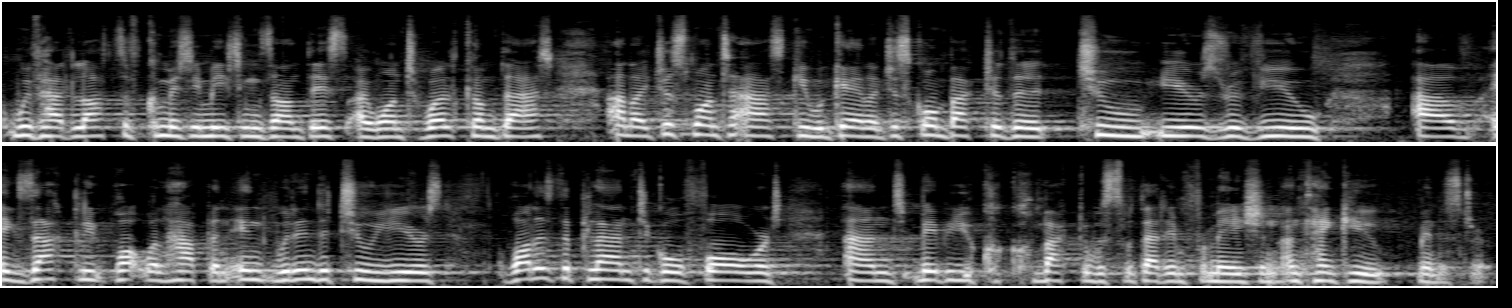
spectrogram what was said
We've had lots of committee meetings on this. I want to welcome that. And I just want to ask you again, I'm just going back to the two years review of exactly what will happen in, within the two years. What is the plan to go forward? And maybe you could come back to us with that information. And thank you, Minister.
